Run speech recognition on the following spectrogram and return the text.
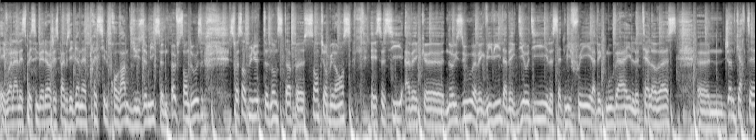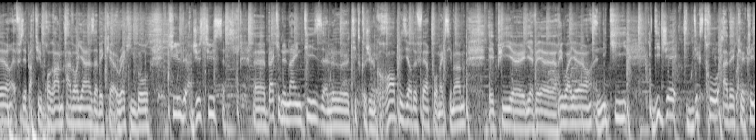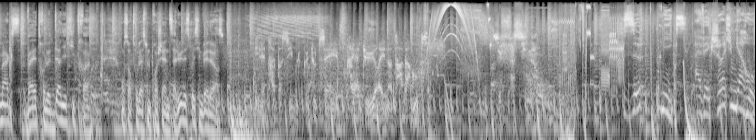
Et voilà les Space Invaders, j'espère que vous avez bien apprécié le programme du The Mix 912. 60 minutes non-stop euh, sans turbulence. Et ceci avec euh, Noizu, avec Vivid, avec D.O.D., le Set Me Free, avec Mugai, le Tell of Us, euh, John Carter faisait partie du programme Avoriaz avec Wrecking Ball, Killed Justus, Back in the 90s, le titre que j'ai eu le grand plaisir de faire pour Maximum. Et puis il y avait Rewire, Nicky, DJ Dextro avec Climax va être le dernier titre. On se retrouve la semaine prochaine. Salut les Space Invaders. Il est très possible que toutes ces créatures aient notre apparence. C'est fascinant. The Mix avec Joachim Garraud.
